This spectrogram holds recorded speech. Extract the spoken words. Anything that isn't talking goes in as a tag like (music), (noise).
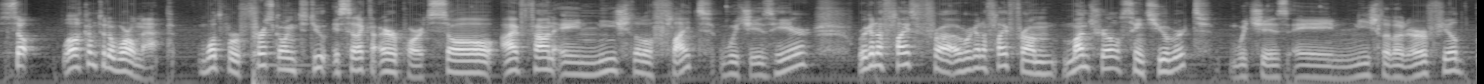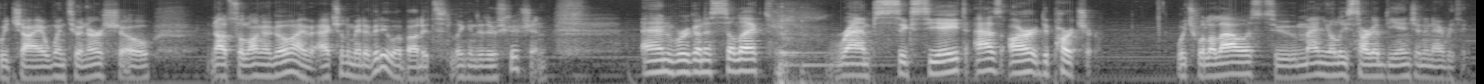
So, welcome to the world map. What we're first going to do is select the airport. So, I've found a niche little flight, which is here. We're gonna fly we're gonna fly from Montreal St. Hubert, which is a niche little airfield, which I went to an air show not so long ago. I've actually made a video about it, link in the description. And we're gonna select ramp 68 as our departure which will allow us to manually start up the engine and everything.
